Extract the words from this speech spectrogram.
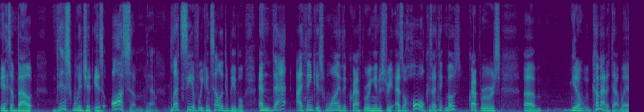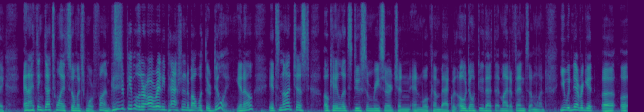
it's about this widget is awesome. Yeah. Let's see if we can sell it to people. And that, I think, is why the craft brewing industry as a whole, because I think most craft brewers um, you know come at it that way and i think that's why it's so much more fun because these are people that are already passionate about what they're doing you know it's not just okay let's do some research and and we'll come back with oh don't do that that might offend someone you would never get uh, uh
